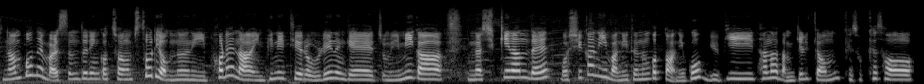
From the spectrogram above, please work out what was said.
지난번에 말씀드린 것처럼 스토리 없는 이 펄에나 인피니티를 올리는 게 좀 의미가 있나 싶긴 한데 뭐 시간이 많이 드는 것도 아니고 뮤비 하나 남길 겸 계속해서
